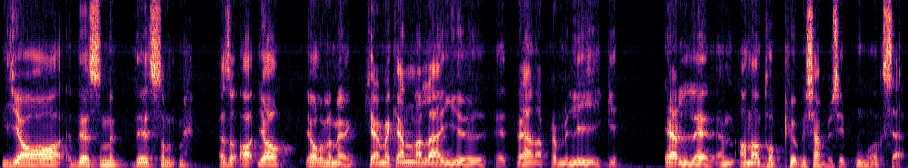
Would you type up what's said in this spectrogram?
Ja, det som, det som Alltså, ja, jag håller med. Kieran McKenna lär ju eh, träna Premier League eller en annan toppklubb i Championship oavsett.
